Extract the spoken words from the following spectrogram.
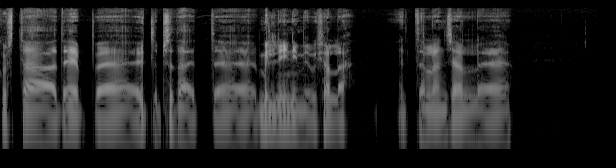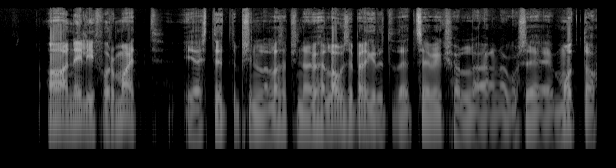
kus ta teeb, ütleb seda, et milline inimene võiks olla, et tal on seal A4 formaat ja siis ta ütleb sinna, laseb sinna ühe lause peale kirjutada, et see võiks olla nagu see moto.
